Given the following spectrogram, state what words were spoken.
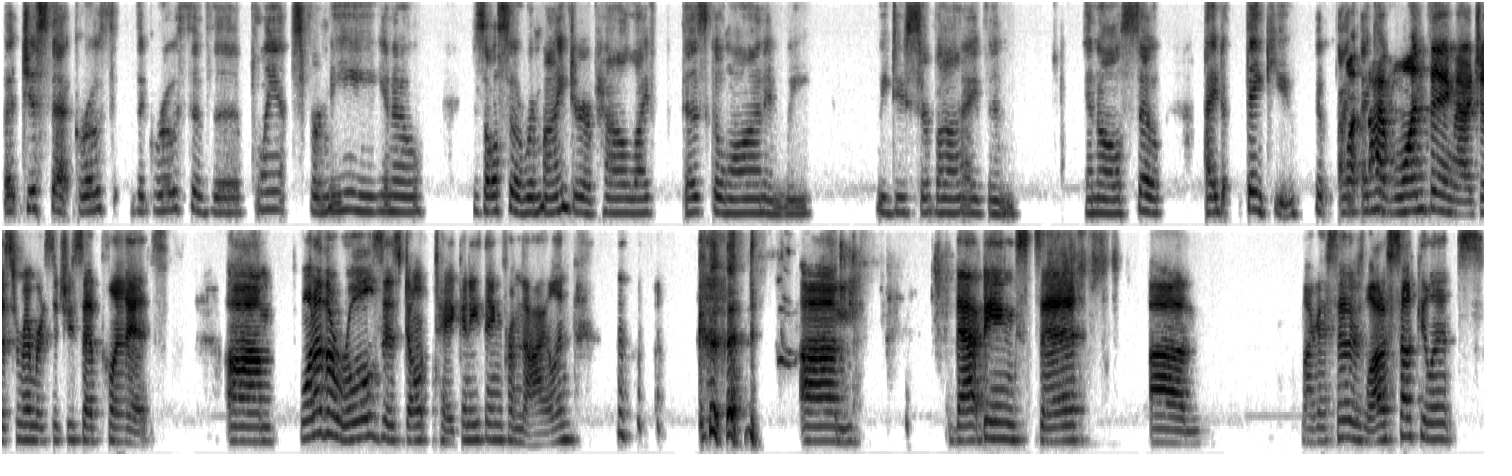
But just that growth, the growth of the plants for me, you know, is also a reminder of how life does go on and we we do survive and and all. So i thank you. I, I, I have one thing that i just remembered since you said plants. Um one of the rules is don't take anything from the island. Good um that being said um like i said there's a lot of succulents.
